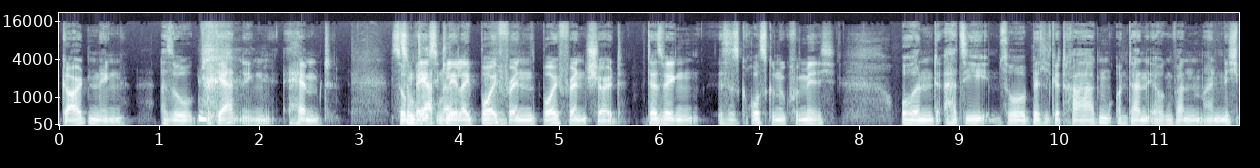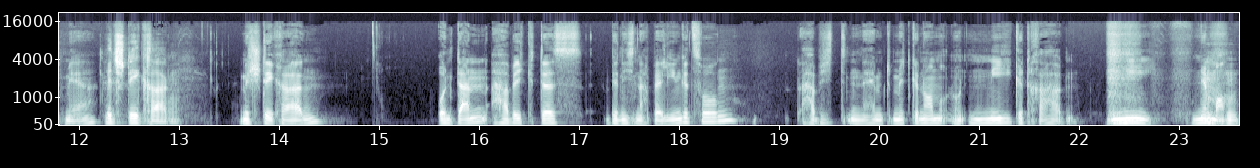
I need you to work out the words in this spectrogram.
Gardening, also Gärtning-Hemd. So Zum basically Gärtner. like Boyfriend, Boyfriend-Shirt. Deswegen ist es groß genug für mich. Und hat sie so ein bisschen getragen und dann irgendwann mal nicht mehr Mit Stehkragen. mit Stehkragen. Und dann habe ich das, bin ich nach Berlin gezogen, habe ich den Hemd mitgenommen und nie getragen. Nie. Nimmer.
